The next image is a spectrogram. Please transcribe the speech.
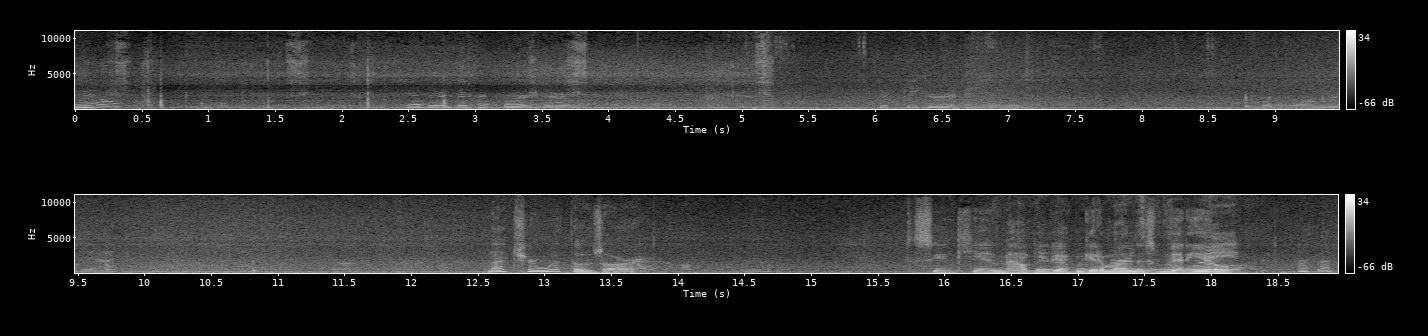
Well, yeah, they're a different bird. They're they're bigger and got a longer neck. Not sure what those are. Yep. To see and key them out. Maybe I can get them on this video.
